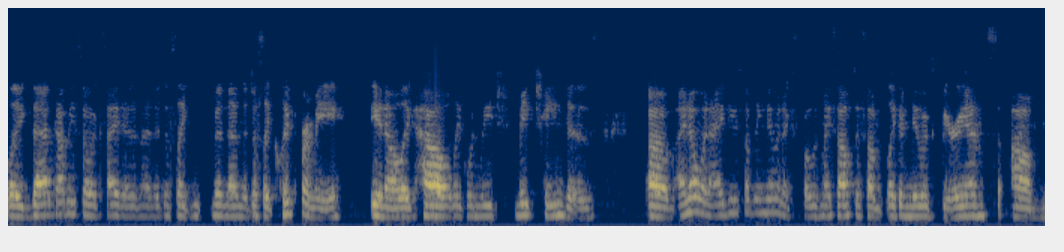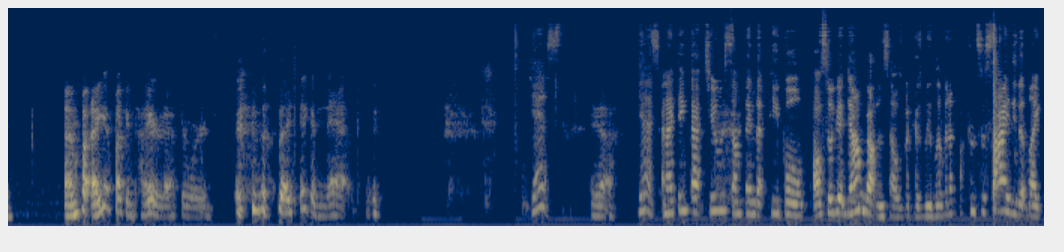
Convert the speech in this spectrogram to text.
like that got me so excited and then it just like and then it just like clicked for me you know like how like when we ch- make changes um, I know when I do something new and expose myself to some like a new experience, um, I'm I get fucking tired afterwards. I take a nap. yes. Yeah. Yes, and I think that too is something that people also get down about themselves because we live in a fucking society that like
